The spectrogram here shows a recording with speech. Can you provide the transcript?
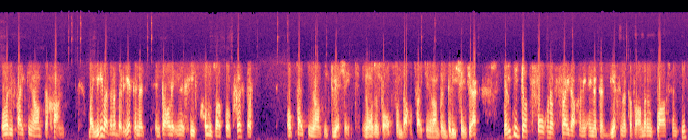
onder die 15 rand te gaan. Maar hierdie wat hulle bereken het sentrale energie fonds was tot gister op 15 rand en 2 sent. En ons is volgens vandag op 15 rand en 3 sent. Ja, dink nie tot volgende Vrydag gaan die eintlike wesenlike verandering plaasvind nie.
